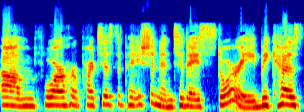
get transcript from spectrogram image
um, for her participation in today's story because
